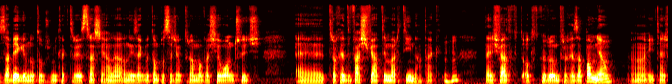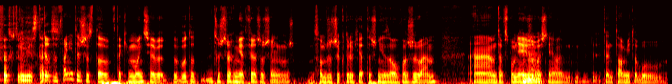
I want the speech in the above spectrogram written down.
zabiegiem, no to brzmi tak trochę strasznie, ale on jest jakby tą postacią, która ma właśnie łączyć e, trochę dwa światy Martina, tak? Mhm. Ten świat, o którym trochę zapomniał e, i ten świat, w którym jest teraz. To fajnie też jest to w takim momencie, bo to też trochę mi otwiera oczy, są rzeczy, których ja też nie zauważyłem, to wspomniałeś, mhm. że właśnie ten Tommy to był,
